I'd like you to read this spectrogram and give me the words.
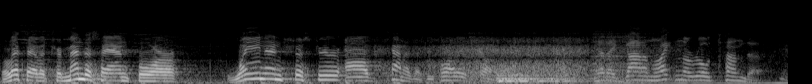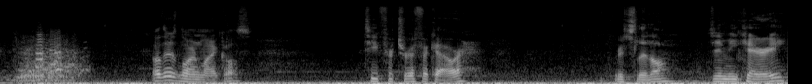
Well, let's have a tremendous hand for Wayne and Shuster of Canada before they start. Yeah, they got him right in the rotunda. oh, there's Lorne Michaels. T for Terrific Hour. Rich Little, Jimmy Carrey.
